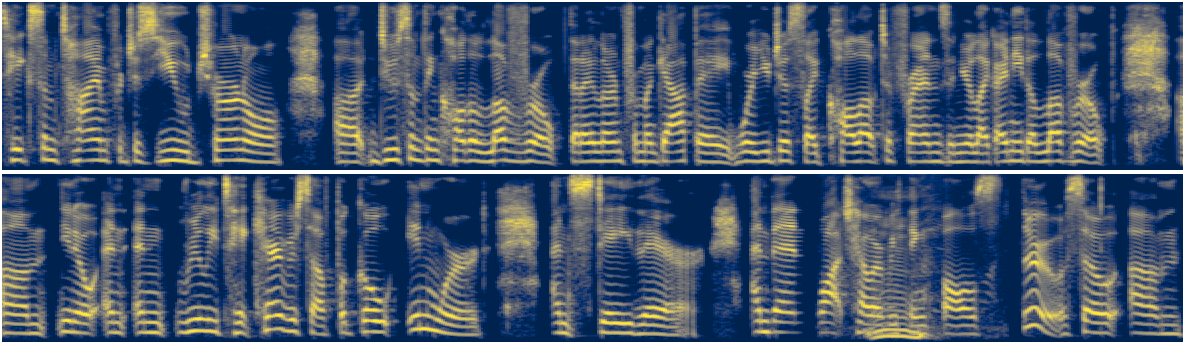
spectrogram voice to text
take some time for just you, journal, uh, do something called a love rope that I learned from Agape, where you just like call out to friends and you're like, I need a love rope, um, you know, and and really take care of yourself, but go inward and stay there, and then watch how mm. everything falls through. So um,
